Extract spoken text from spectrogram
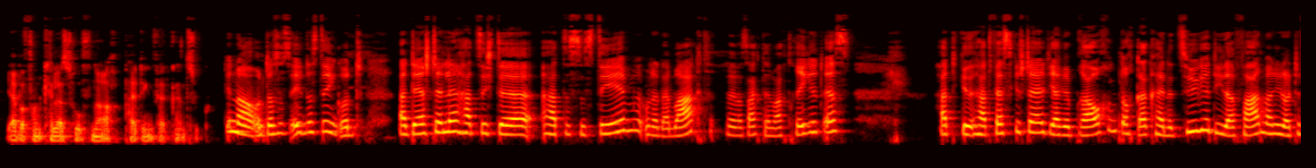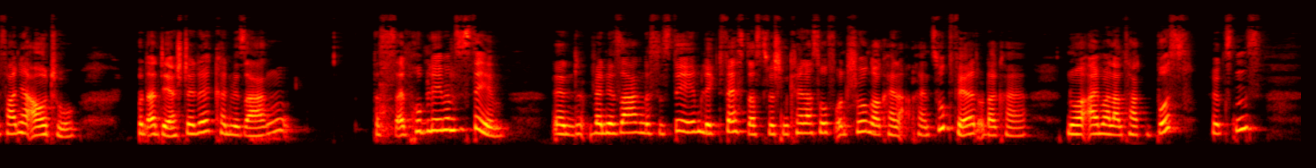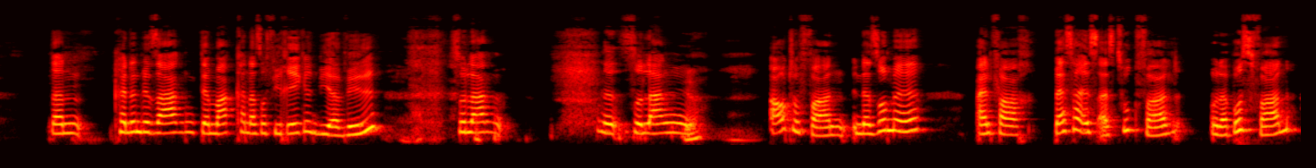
Ja, aber von Kellershof nach Peiting fährt kein Zug. Genau, und das ist eben das Ding. Und an der Stelle hat sich der, hat das System oder der Markt, wenn man sagt, der Markt regelt es, hat, hat festgestellt, ja, wir brauchen doch gar keine Züge, die da fahren, weil die Leute fahren ja Auto. Und an der Stelle können wir sagen, das ist ein Problem im System. Denn wenn wir sagen, das System legt fest, dass zwischen Kellershof und Schongau kein, kein Zug fährt oder kein, nur einmal am Tag ein Bus, höchstens, dann können wir sagen, der Markt kann da so viel regeln, wie er will, solange, ne, solange Ja? Autofahren in der Summe einfach besser ist als Zugfahren oder Busfahren,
